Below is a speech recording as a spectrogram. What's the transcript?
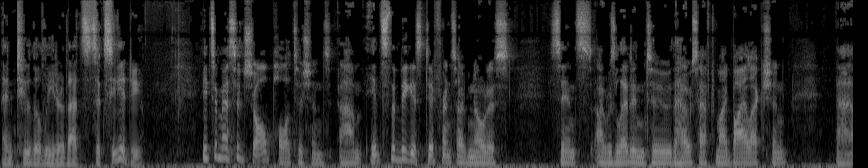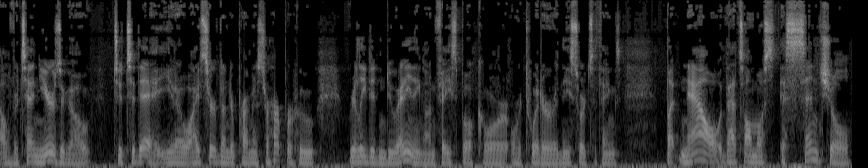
and to the leader that's succeeded you? It's a message to all politicians. Um, it's the biggest difference I've noticed since I was led into the House after my by election uh, over 10 years ago to today. You know, I served under Prime Minister Harper, who really didn't do anything on Facebook or, or Twitter and these sorts of things. But now that's almost essential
